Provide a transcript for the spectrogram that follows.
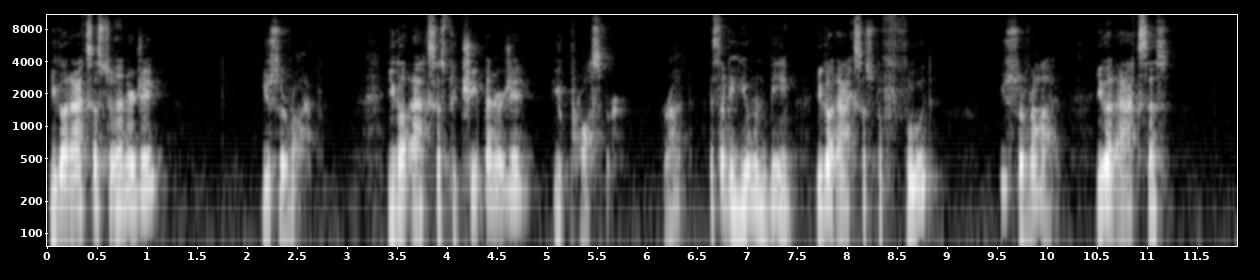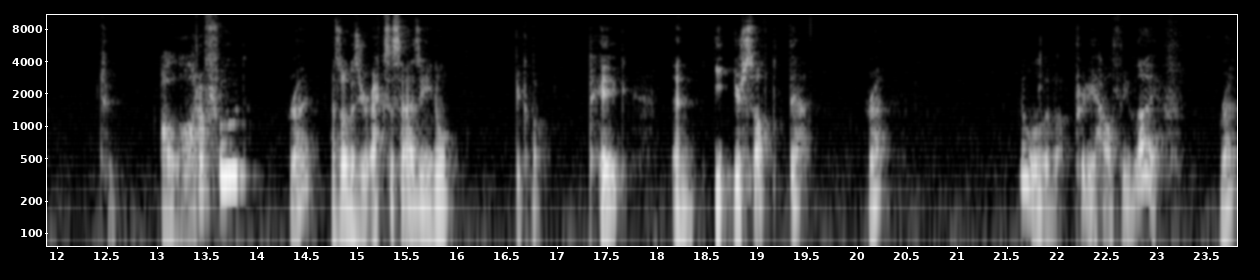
You got access to energy you survive. You got access to cheap energy you prosper right? It's like a human being. You got access to food you survive. You got access a lot of food right? As long as you're exercising you don't become a pig and eat yourself to death right? You will live a pretty healthy life right?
